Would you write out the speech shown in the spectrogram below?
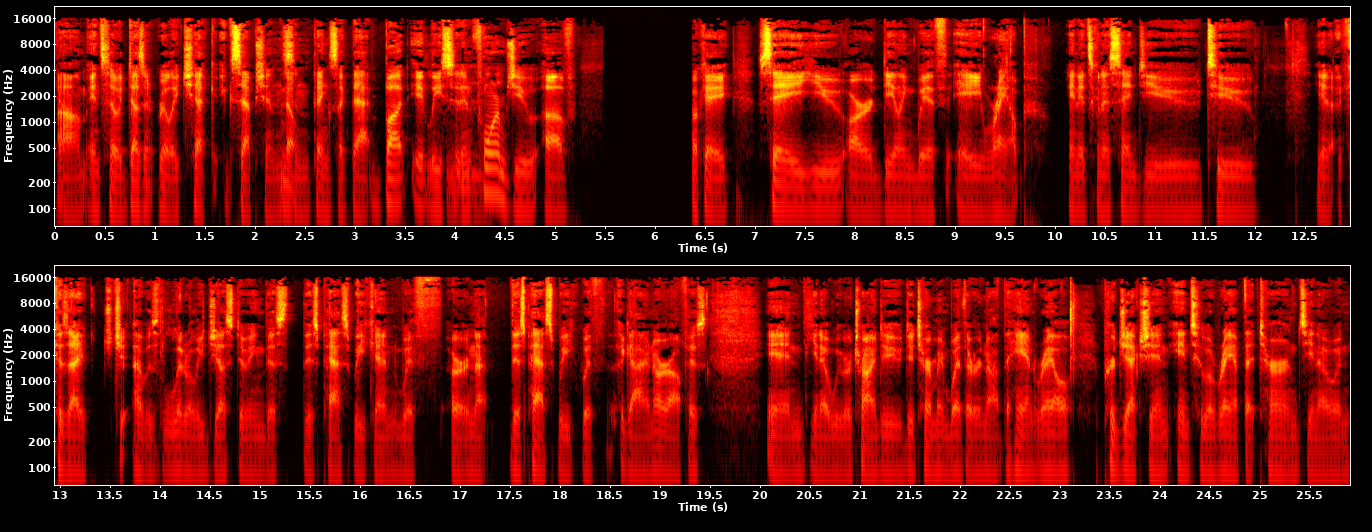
Yeah. Um, and so it doesn't really check exceptions no. and things like that, but at least it mm. informs you of, okay, say you are dealing with a ramp and it's going to send you to, you know, because I, I was literally just doing this this past weekend with, or not this past week with a guy in our office. And, you know, we were trying to determine whether or not the handrail projection into a ramp that turns, you know, and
